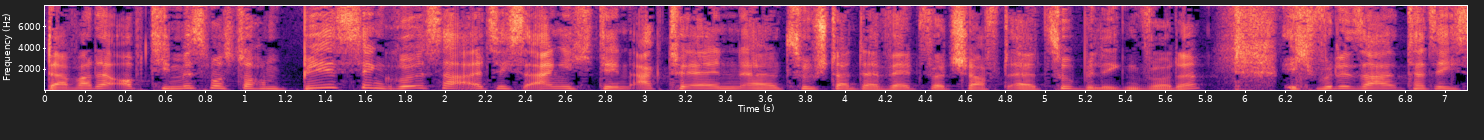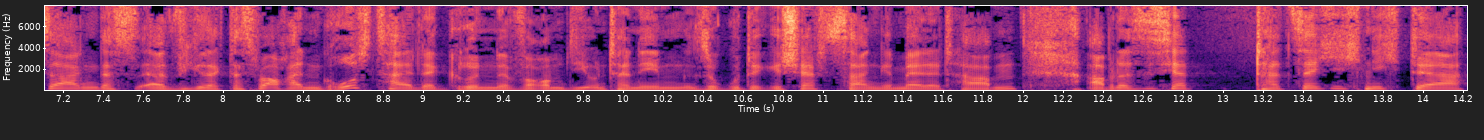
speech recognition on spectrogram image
da war der Optimismus doch ein bisschen größer, als ich es eigentlich den aktuellen äh, Zustand der Weltwirtschaft äh, zubilligen würde. Ich würde sa tatsächlich sagen, dass, äh, wie gesagt, das war auch ein Großteil der Gründe, warum die Unternehmen so gute Geschäftszahlen gemeldet haben. Aber das ist ja tatsächlich nicht der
